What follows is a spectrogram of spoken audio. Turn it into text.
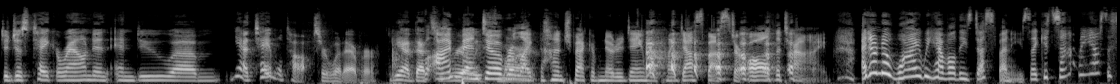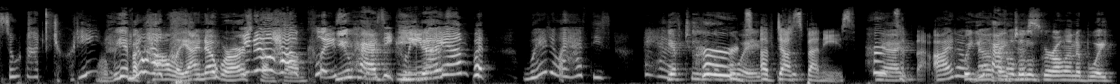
to just take around and and do um, yeah tabletops or whatever. Yeah, that's well, I'm really bent over like the Hunchback of Notre Dame with my dustbuster all the time. I don't know why we have all these dust bunnies. Like it's not my house is so not dirty. Well, we have You a know how collie. I know where ours you know how from. crazy, You have crazy clean Edith? I am, but where do I have these? I have, You have two herds boys. of dust bunnies. Herds Yeah, of them. I don't But you know. have they a little girl and a boy,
